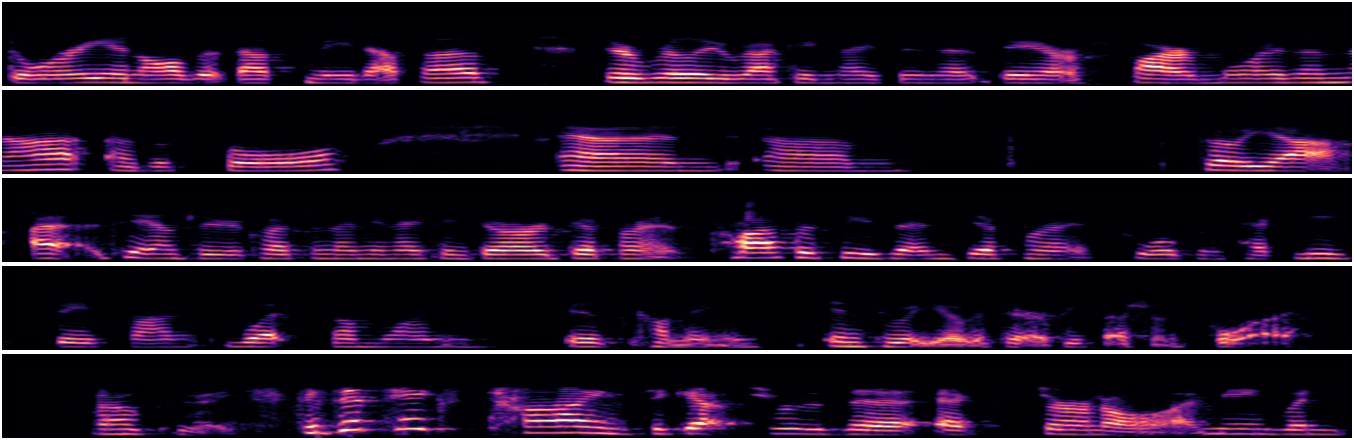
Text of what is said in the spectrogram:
story and all that that's made up of. They're really recognizing that they are far more than that as a soul. And um, so, yeah, I, to answer your question, I mean, I think there are different processes and different tools and techniques based on what someone is coming into a yoga therapy session for. Okay, because it takes time to get through the external. I mean, when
